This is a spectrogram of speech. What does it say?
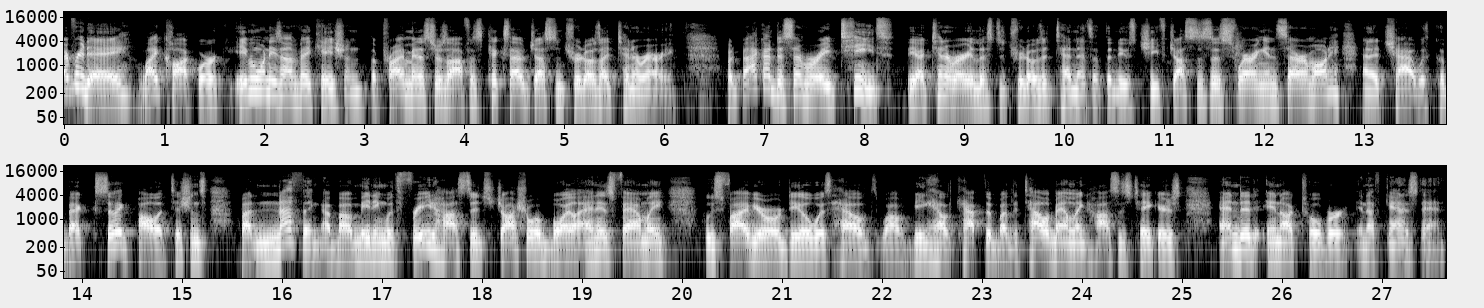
Every day, like clockwork, even when he's on vacation, the Prime Minister's office kicks out Justin Trudeau's itinerary. But back on December 18th, the itinerary listed Trudeau's attendance at the new Chief Justice's swearing in ceremony and a chat with Quebec civic politicians, but nothing about meeting with freed hostage Joshua Boyle and his family, whose five year ordeal was held while being held captive by the Taliban linked hostage takers, ended in October in Afghanistan.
